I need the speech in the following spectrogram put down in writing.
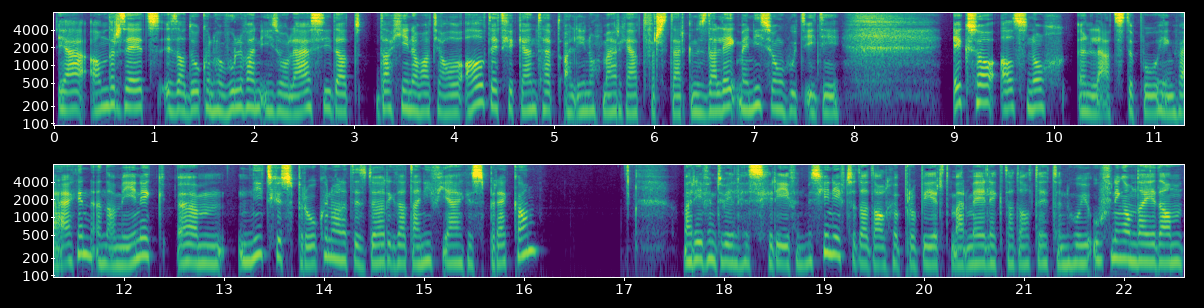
ja, anderzijds is dat ook een gevoel van isolatie dat datgene wat je al altijd gekend hebt alleen nog maar gaat versterken. Dus dat lijkt mij niet zo'n goed idee. Ik zou alsnog een laatste poging wagen, en dat meen ik. Um, niet gesproken, want het is duidelijk dat dat niet via een gesprek kan. Maar eventueel geschreven. Misschien heeft ze dat al geprobeerd, maar mij lijkt dat altijd een goede oefening, omdat je dan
